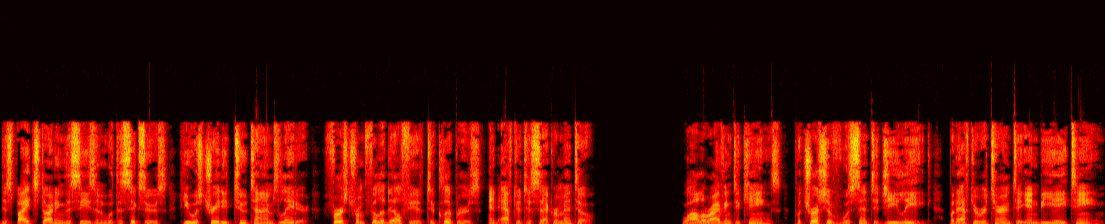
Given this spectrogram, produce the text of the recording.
Despite starting the season with the Sixers, he was traded two times later, first from Philadelphia to Clippers and after to Sacramento. While arriving to Kings, Petrusev was sent to G League, but after returned to NBA team.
